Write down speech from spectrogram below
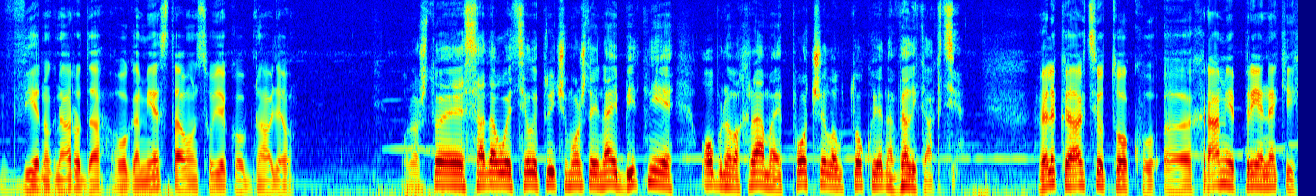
vjernog naroda ovoga mjesta on se uvijek obnavljao. Ono što je sada u ovoj cijeloj priči možda i najbitnije, obnova hrama je počela u toku jedna velika akcija. Velika je akcija u toku. E, hram je prije nekih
